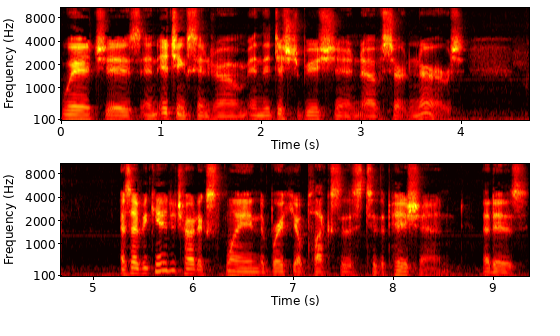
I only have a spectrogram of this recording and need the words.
which is an itching syndrome in the distribution of certain nerves. As I began to try to explain the brachial plexus to the patient, that is,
